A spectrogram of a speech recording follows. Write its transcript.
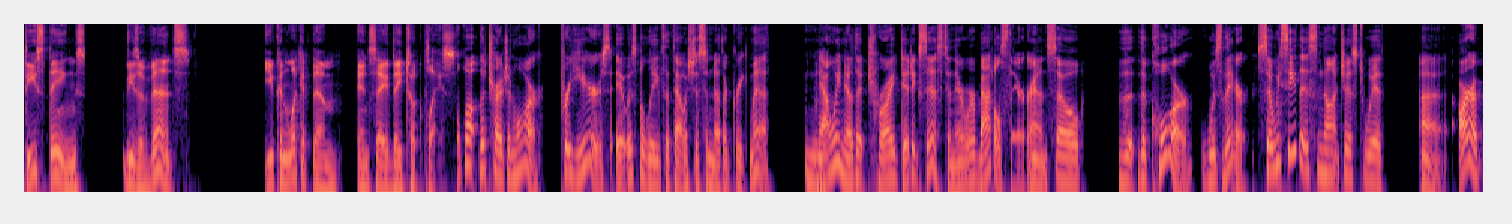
these things these events you can look at them and say they took place. Well, the Trojan War. For years, it was believed that that was just another Greek myth. Now we know that Troy did exist and there were battles there. And so the, the core was there. So we see this not just with uh, our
